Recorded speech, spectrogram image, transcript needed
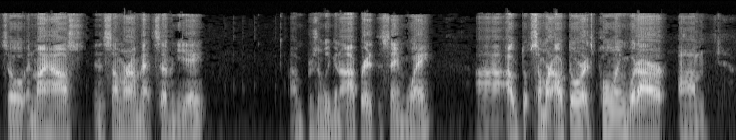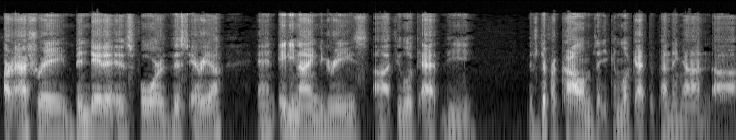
So in my house, in the summer, I'm at 78. I'm presumably going to operate it the same way. Uh, somewhere outdoor, it's pulling what our um, our ASHRAE bin data is for this area, and 89 degrees. Uh, if you look at the, there's different columns that you can look at depending on uh,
